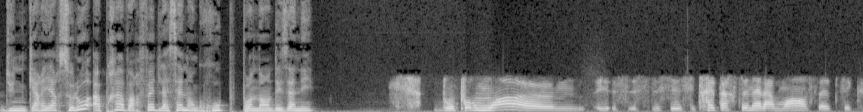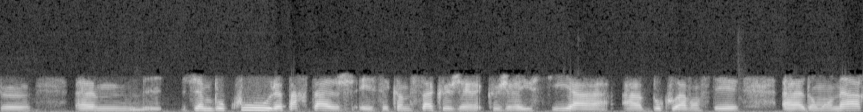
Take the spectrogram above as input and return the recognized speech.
d'une carrière solo après avoir fait de la scène en groupe pendant des années? Bon, pour moi, euh, c'est très personnel à moi en fait. C'est que euh, j'aime beaucoup le partage et c'est comme ça que j'ai que j'ai réussi à, à, beaucoup avancer euh, dans mon art.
